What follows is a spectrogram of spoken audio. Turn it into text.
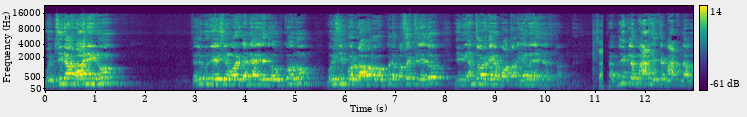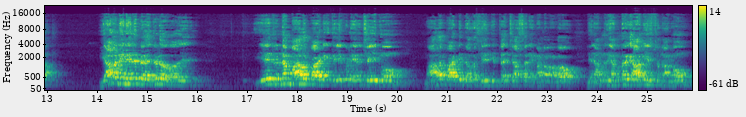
వచ్చినా రానేను. తెలుగుదేశం వాడికి అన్యాయం అయితే ఒప్పుకోను వైసీపీ వాడు రావాలో ఒప్పుకునే ప్రసక్తి లేదు. దీన్ని ఎంతవరకైనా పోతాను ఏమైనా చేస్తాను. పబ్లిక్లో మాట చెప్తే మాట ఉండాలా? ఇవాళ నేను ఏదో చూడు ఏదున్నా మాల పార్టీకి తెలియకుండా ఏం చేయను. మాల పార్టీ బ్రదర్స్ ఏం చెప్తే అది చేస్తాను ఈ మండలంలో. నేను అన్నది అందరికీ హామీ ఇస్తున్నాను.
